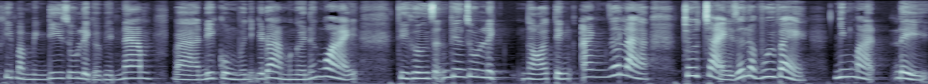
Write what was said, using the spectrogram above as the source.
Khi mà mình đi du lịch ở Việt Nam và đi cùng với những cái đoàn mà người nước ngoài thì hướng dẫn viên du lịch nói tiếng Anh rất là trôi chảy rất là vui vẻ. Nhưng mà để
